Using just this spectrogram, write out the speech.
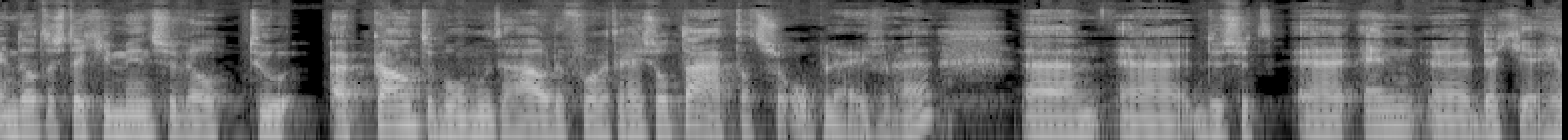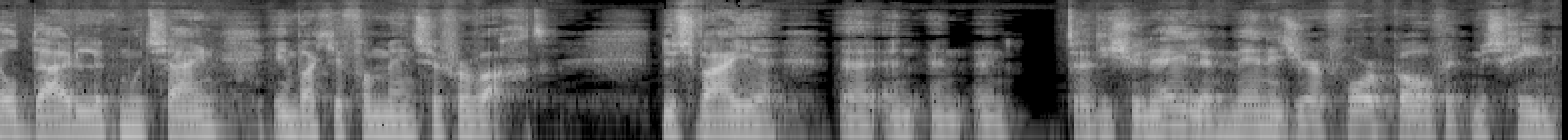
En dat is dat je mensen wel to accountable moet houden voor het resultaat dat ze opleveren. Uh, uh, dus het, uh, en dat je heel duidelijk moet zijn in wat je van mensen verwacht. Dus waar je een, een, een traditionele manager voor COVID misschien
